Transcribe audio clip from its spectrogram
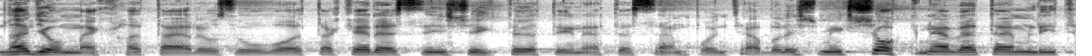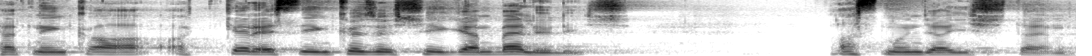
Nagyon meghatározó volt a kereszténység története szempontjából, és még sok nevet említhetnénk a, a keresztény közösségen belül is. Azt mondja Isten,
